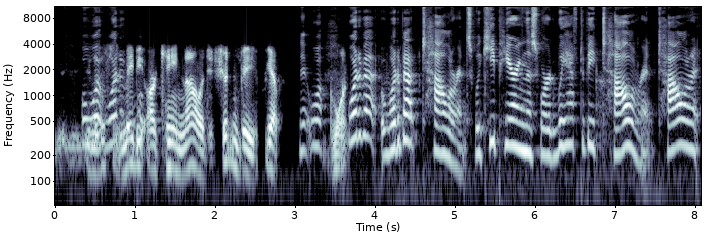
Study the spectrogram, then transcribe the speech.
well, what, know, what, maybe what, arcane knowledge. It shouldn't be. Yep. Yeah, well, what about what about tolerance? We keep hearing this word. We have to be tolerant. Tolerant.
